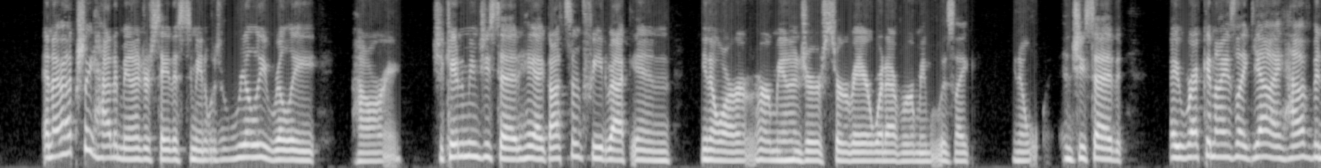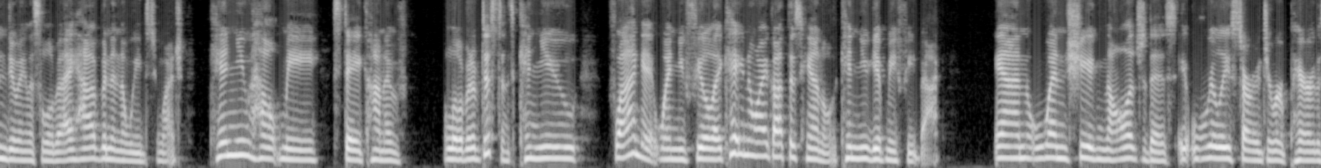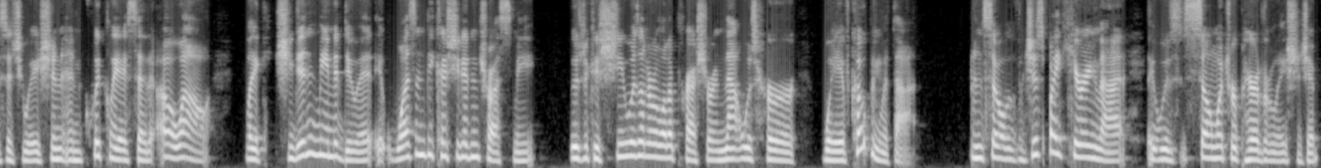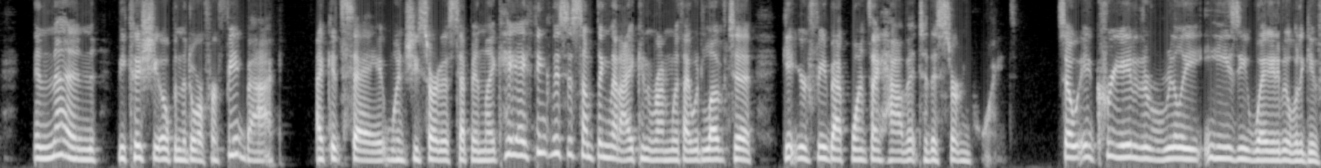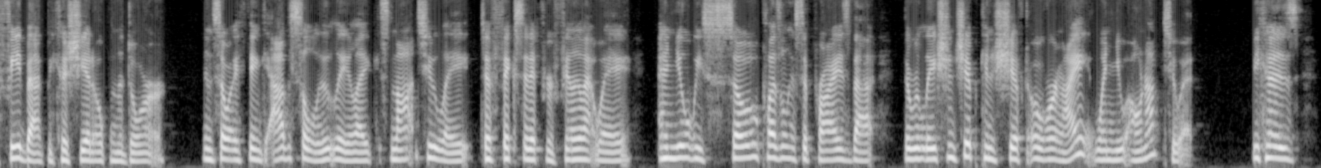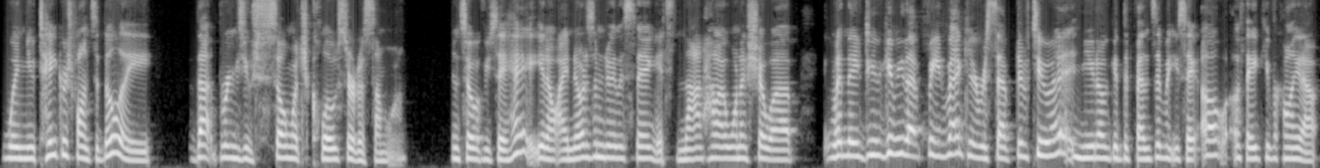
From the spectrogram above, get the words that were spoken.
And I've actually had a manager say this to me, and it was really, really empowering. She came to me and she said, Hey, I got some feedback in, you know, our, our mm-hmm. manager survey or whatever. Maybe it was like, you know, and she said, I recognize, like, yeah, I have been doing this a little bit. I have been in the weeds too much. Can you help me stay kind of a little bit of distance? Can you flag it when you feel like, hey, no, I got this handled? Can you give me feedback? And when she acknowledged this, it really started to repair the situation. And quickly I said, Oh, wow. Like she didn't mean to do it. It wasn't because she didn't trust me. It was because she was under a lot of pressure. And that was her way of coping with that. And so just by hearing that, it was so much repair of the relationship. And then because she opened the door for feedback, I could say when she started to step in, like, Hey, I think this is something that I can run with. I would love to get your feedback once I have it to this certain point. So it created a really easy way to be able to give feedback because she had opened the door. And so I think absolutely like it's not too late to fix it if you're feeling that way. And you'll be so pleasantly surprised that the relationship can shift overnight when you own up to it. Because when you take responsibility, that brings you so much closer to someone. And so if you say, Hey, you know, I notice I'm doing this thing. It's not how I want to show up. When they do give you that feedback, you're receptive to it and you don't get defensive, but you say, Oh, oh thank you for calling it out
